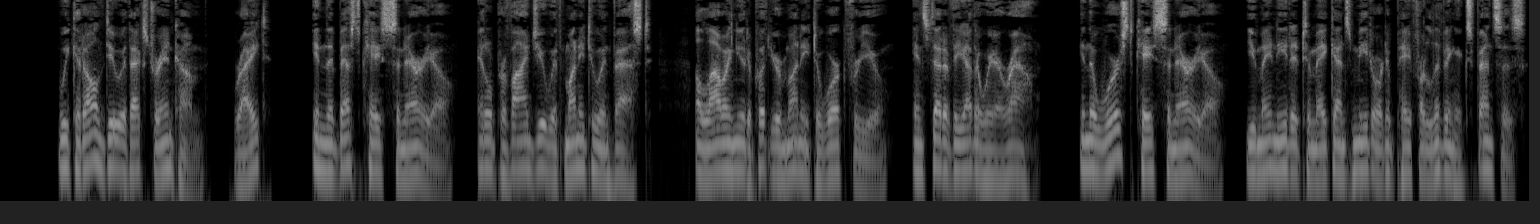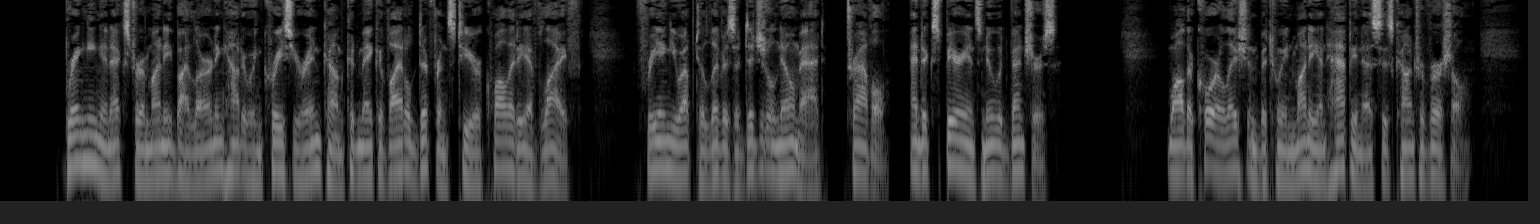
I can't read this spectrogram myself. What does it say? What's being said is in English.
We could all do with extra income, right? In the best case scenario, It'll provide you with money to invest, allowing you to put your money to work for you, instead of the other way around. In the worst case scenario, you may need it to make ends meet or to pay for living expenses. Bringing in extra money by learning how to increase your income could make a vital difference to your quality of life, freeing you up to live as a digital nomad, travel, and experience new adventures. While the correlation between money and happiness is controversial,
